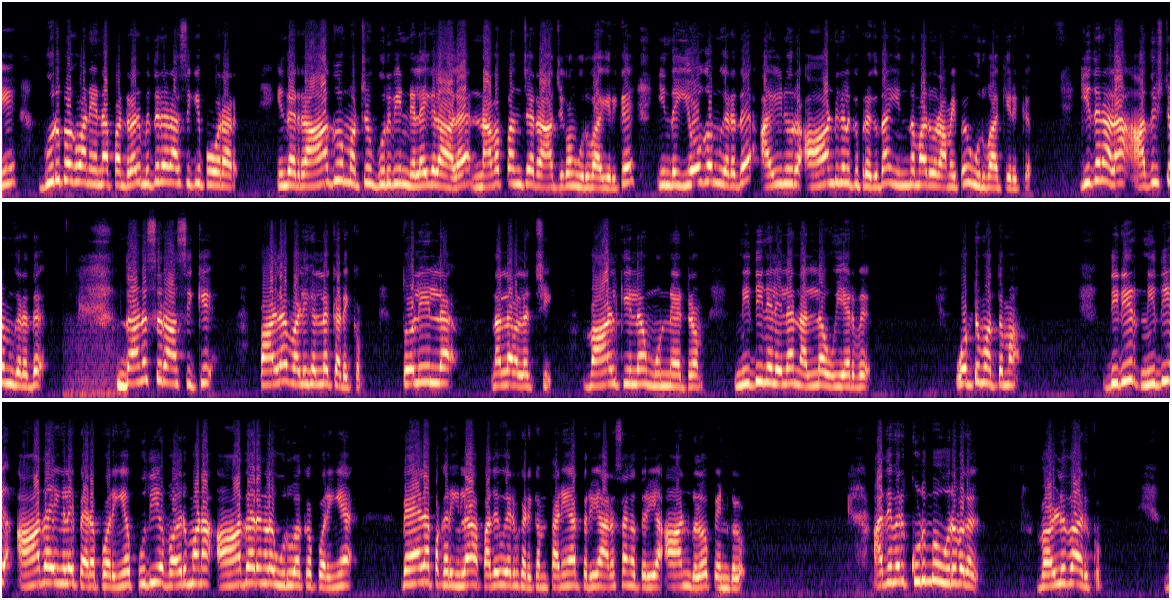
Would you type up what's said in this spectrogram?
குரு பகவான் என்ன பண்றாரு? மிதுன ராசிக்கு போறார். இந்த ராகு மற்றும் குருவின் நிலைகளால நவபஞ்ச ராஜகம் உருவாகி இருக்கு இந்த யோகம்ங்கிறது ஐநூறு ஆண்டுகளுக்கு பிறகுதான் இந்த மாதிரி ஒரு அமைப்பை உருவாக்கி இருக்கு இதனால அதிர்ஷ்டம்ங்கிறது தனுசு ராசிக்கு பல வழிகளில் கிடைக்கும். தொழிலில் நல்ல வளர்ச்சி வாழ்க்கையில முன்னேற்றம் நிதி நிலையில நல்ல உயர்வு ஒட்டுமொத்தமா திடீர் நிதி ஆதாயங்களை பெற போறீங்க புதிய வருமான ஆதாரங்களை உருவாக்க போறீங்க. வேலை பார்க்குறீங்களா? பதவி உயர்வு கிடைக்கும். தனியார் துறையோ அரசாங்க துறையோ ஆண்களோ பெண்களோ. அதே மாதிரி குடும்ப உறவுகள் வலுவா இருக்கும்.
